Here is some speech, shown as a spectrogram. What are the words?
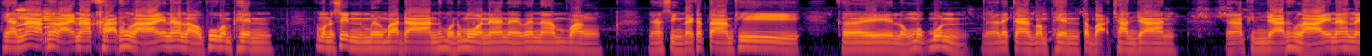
พญานาคทั้งหลายนาคาทั้งหลายนะเราผู้บำเพ็ญทั้งหมดทั้งสิ้นเมืองบาดาลทั้งหมดทั้งมวลนะในแม่น้ำวังนะสิ่งใดก็ตามที่เคยหลงหมกมุ่นนะในการบำเพ็ญตบะฌานญาณนะอภิญญาทั้งหลายนะใน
